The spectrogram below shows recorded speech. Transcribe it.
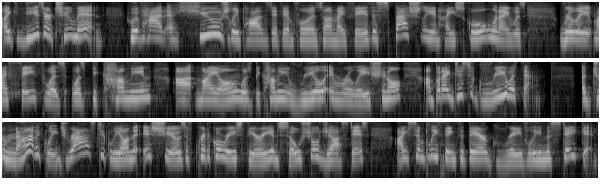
Like these are two men who have had a hugely positive influence on my faith, especially in high school when I was really my faith was was becoming uh, my own, was becoming real and relational. Uh, but I disagree with them. Uh, dramatically, drastically on the issues of critical race theory and social justice, I simply think that they are gravely mistaken.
